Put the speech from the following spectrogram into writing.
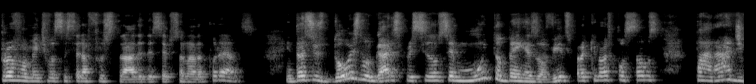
provavelmente você será frustrada e decepcionada por elas. Então, esses dois lugares precisam ser muito bem resolvidos para que nós possamos parar de,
